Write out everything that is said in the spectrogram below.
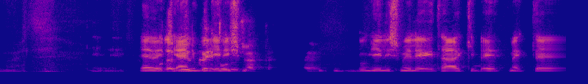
Evet. Evet, Bu da yani bu gelişme, olacaktı. evet. bu gelişmeleri takip etmekte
